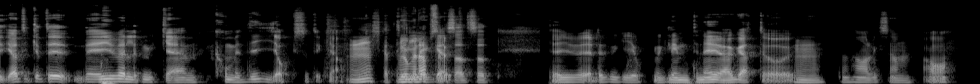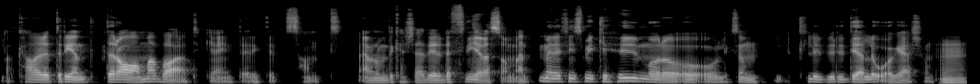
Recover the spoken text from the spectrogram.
jag tycker att det, det är ju väldigt mycket en komedi också, tycker jag. Mm. Det ska Jo, men tilläggas. absolut. alltså, att det är ju väldigt mycket gjort med glimten i ögat och Mm. den har liksom, ja, att kalla det ett rent drama bara tycker jag inte är riktigt sant. Även om det kanske är det det definieras som. Men, men det finns mycket humor och, och, och liksom klurig dialog här som... Mm.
